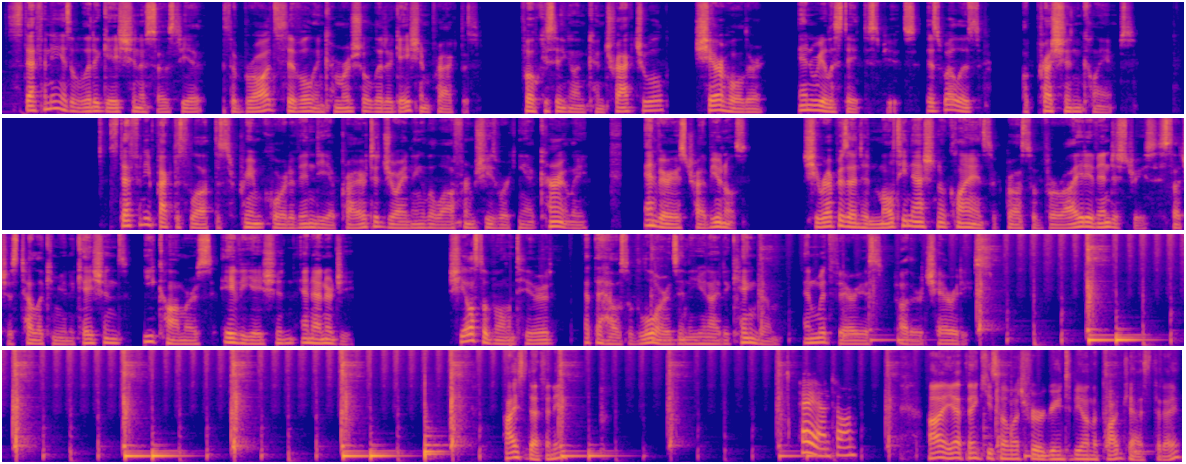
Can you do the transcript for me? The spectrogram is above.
Stephanie is a litigation associate with a broad civil and commercial litigation practice focusing on contractual, shareholder, and real estate disputes, as well as oppression claims. Stephanie practiced law at the Supreme Court of India prior to joining the law firm she's working at currently and various tribunals. She represented multinational clients across a variety of industries such as telecommunications, e commerce, aviation, and energy. She also volunteered at the House of Lords in the United Kingdom and with various other charities. Hi, Stephanie. Hey, Anton. Hi, yeah, thank you so much for agreeing to be on the podcast today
